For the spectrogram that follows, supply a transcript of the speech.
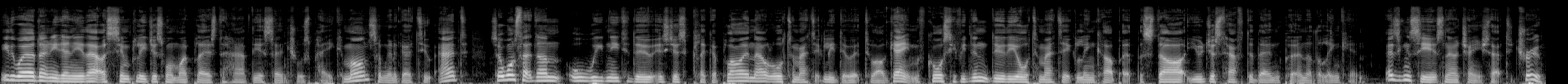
Either way, I don't need any of that, I simply just want my players to have the essentials pay command, so I'm going to go to add. So once that's done, all we need to do is just click apply and that will automatically do it to our game. Of course, if you didn't do the automatic link up at the start, you just have to then put another link in. As you can see, it's now changed that to true.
